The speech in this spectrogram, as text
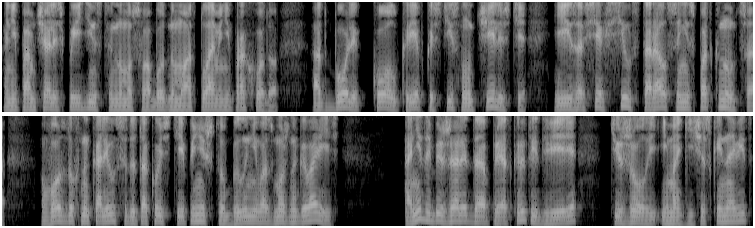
Они помчались по единственному свободному от пламени проходу. От боли Кол крепко стиснул челюсти и изо всех сил старался не споткнуться. Воздух накалился до такой степени, что было невозможно говорить. Они добежали до приоткрытой двери, тяжелой и магической на вид,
